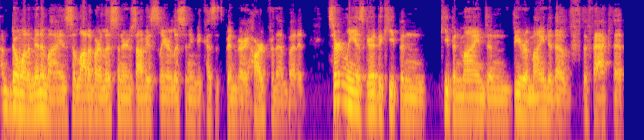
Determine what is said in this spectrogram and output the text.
I don't want to minimize a lot of our listeners obviously are listening because it's been very hard for them but it certainly is good to keep in keep in mind and be reminded of the fact that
